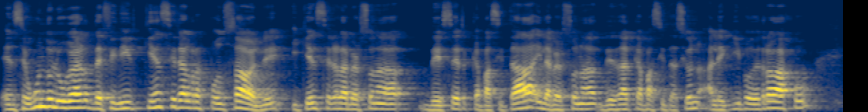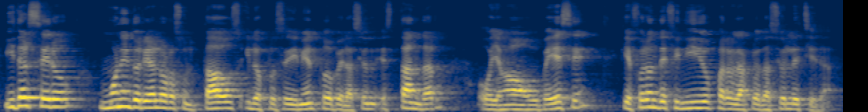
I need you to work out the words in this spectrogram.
En segundo lugar, definir quién será el responsable y quién será la persona de ser capacitada y la persona de dar capacitación al equipo de trabajo. Y tercero, monitorear los resultados y los procedimientos de operación estándar o llamado UPS que fueron definidos para la explotación lechera.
